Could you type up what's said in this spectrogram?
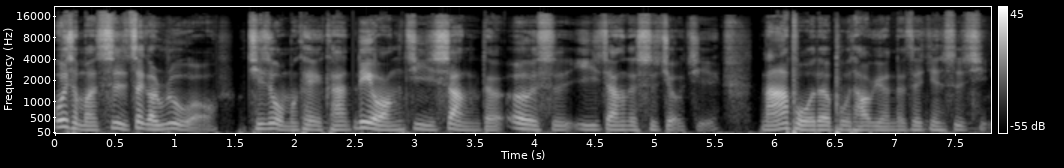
为什么是这个入哦？其实我们可以看《列王记上》的二十一章的十九节，拿伯的葡萄园的这件事情，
